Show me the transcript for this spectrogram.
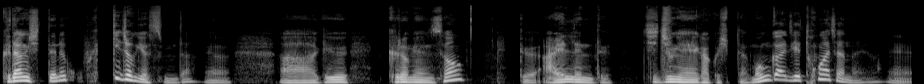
그 당시 때는 획기적이었습니다. 예. 아, 그, 그러면서, 그, 아일랜드, 지중해 가고 싶다. 뭔가 이게 통하잖아요. 예.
